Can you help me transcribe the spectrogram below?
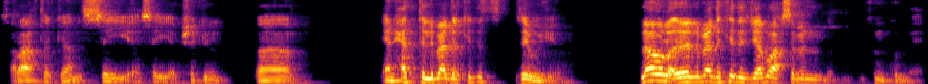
صراحة كانت سيئة سيئة بشكل. ف... يعني حتى اللي بعد الكدت زي وجههم. لا والله اللي بعد ال credit جابوه أحسن من الفيلم كله يعني.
